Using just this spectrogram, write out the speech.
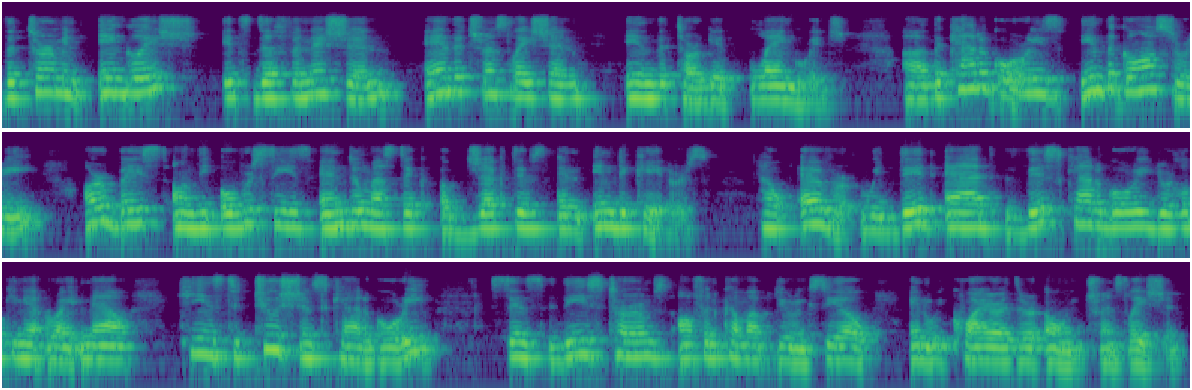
the term in English, its definition, and the translation in the target language. Uh, the categories in the glossary are based on the overseas and domestic objectives and indicators. However, we did add this category you're looking at right now, key institutions category, since these terms often come up during CO and require their own translation.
